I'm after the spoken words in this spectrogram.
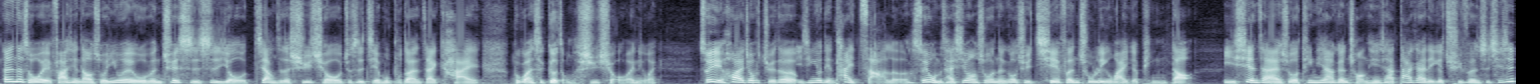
但是那时候我也发现到说，因为我们确实是有这样子的需求，就是节目不断的在开，不管是各种的需求，anyway，所以后来就觉得已经有点太杂了，所以我们才希望说能够去切分出另外一个频道。以现在来说，听天下跟闯天下大概的一个区分是，其实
